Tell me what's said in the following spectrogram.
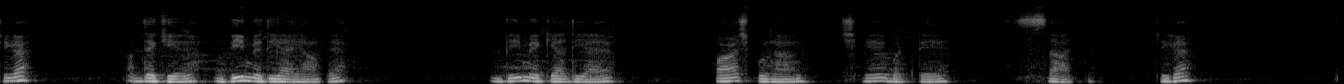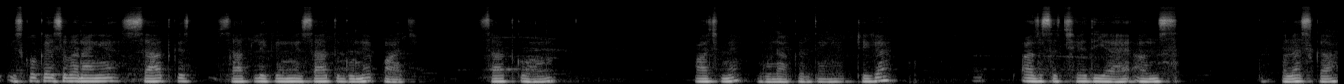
ठीक है? अब देखिए बी में दिया है यहाँ पे। बी में क्या दिया है? पाँच पूर्णांक छः बट्टे सात। ठीक है? तो इसको कैसे बनाएँगे? सात के, सात लिखेंगे, सात गुने पाँच। सात को हम पाँच में गुना कर देंगे। ठीक है? अंश छः दिया है, अंश। तो प्लस का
